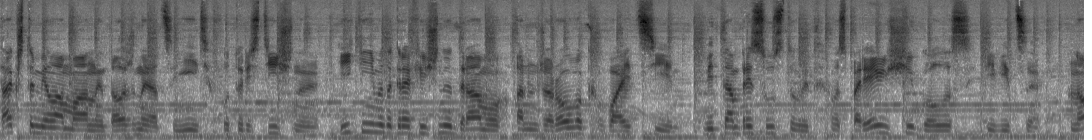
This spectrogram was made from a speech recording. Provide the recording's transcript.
Так что меломаны должны оценить футуристичную и кинематографичную драму аранжировок White Sea, ведь там присутствует воспаряющий голос певицы. Ну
